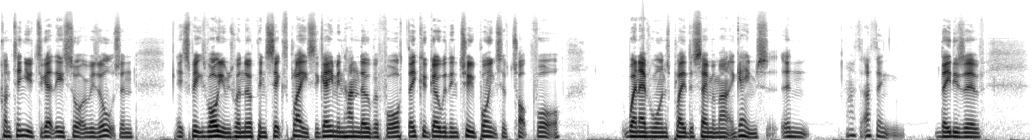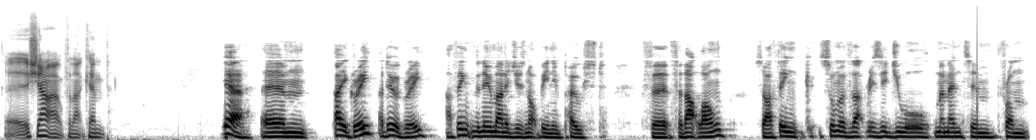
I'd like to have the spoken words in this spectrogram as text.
continued to get these sort of results. And it speaks volumes when they're up in sixth place, a game in hand over fourth. They could go within two points of top four when everyone's played the same amount of games, and I, th- I think they deserve a shout out for that, Kemp. Yeah, um, I agree. I do agree. I think the new manager's not been in post for, for that long. So I think some of that residual momentum from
